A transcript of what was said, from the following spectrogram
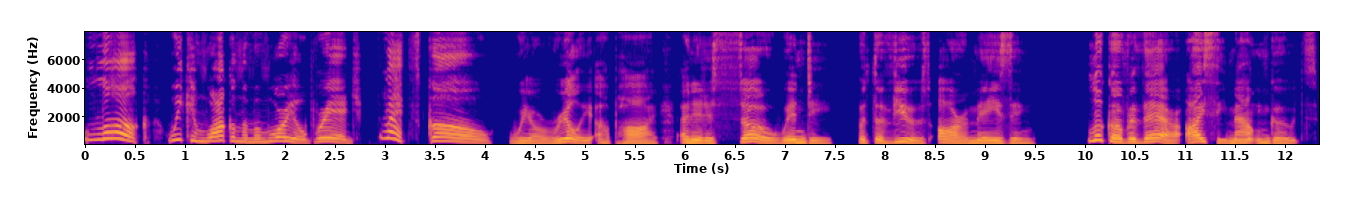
Look, we can walk on the Memorial Bridge. Let's go. We are really up high, and it is so windy, but the views are amazing. Look over there, I see mountain goats.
